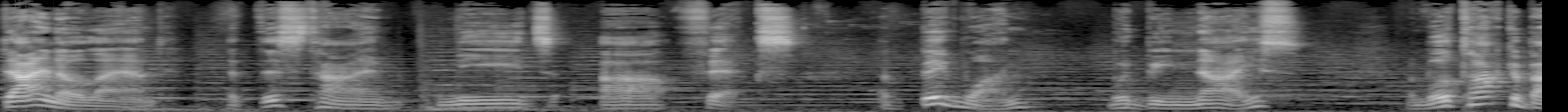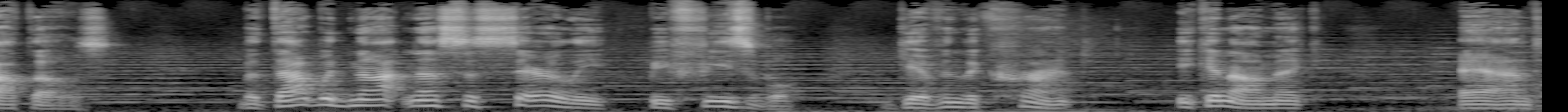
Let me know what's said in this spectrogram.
Dinoland at this time needs a fix. A big one would be nice, and we'll talk about those, but that would not necessarily be feasible given the current economic and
